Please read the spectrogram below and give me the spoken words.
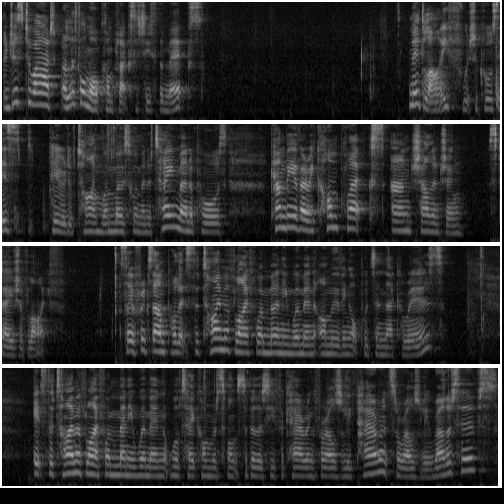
And just to add a little more complexity to the mix, midlife, which of course is the period of time when most women attain menopause can be a very complex and challenging stage of life. So for example, it's the time of life when many women are moving upwards in their careers. It's the time of life when many women will take on responsibility for caring for elderly parents or elderly relatives.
